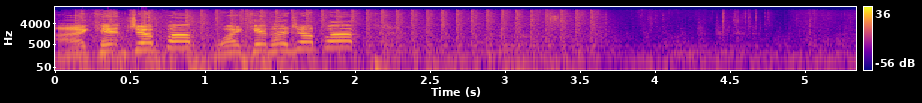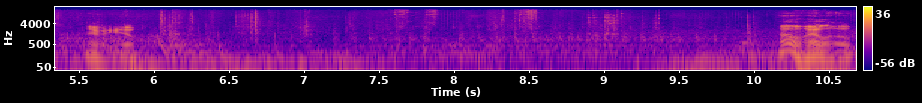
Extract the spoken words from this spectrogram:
I can't jump up! Why can't I jump up? There we go. Oh, hello.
